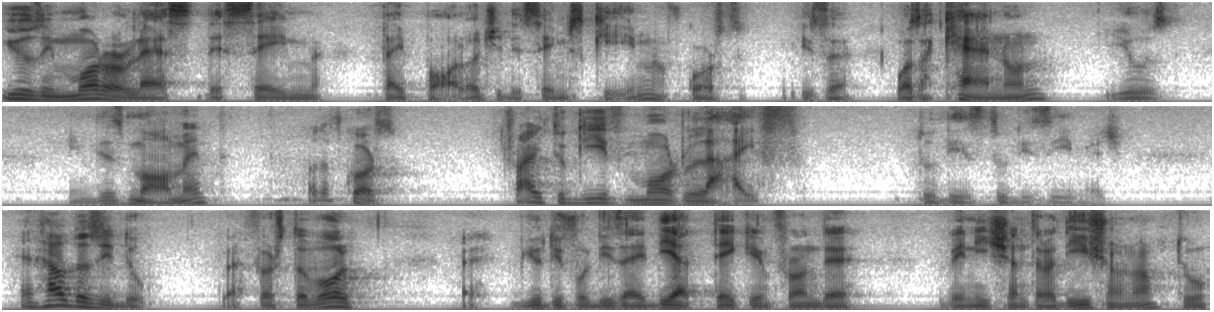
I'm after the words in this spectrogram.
using more or less the same typology, the same scheme. Of course, is was a canon used in this moment, but of course, try to give more life to this to this image. And how does he do? Well, first of all, uh, beautiful this idea taken from the Venetian tradition no? to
